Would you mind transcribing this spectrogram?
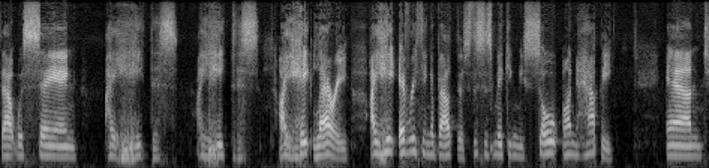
that was saying, I hate this. I hate this. I hate Larry. I hate everything about this. This is making me so unhappy. And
